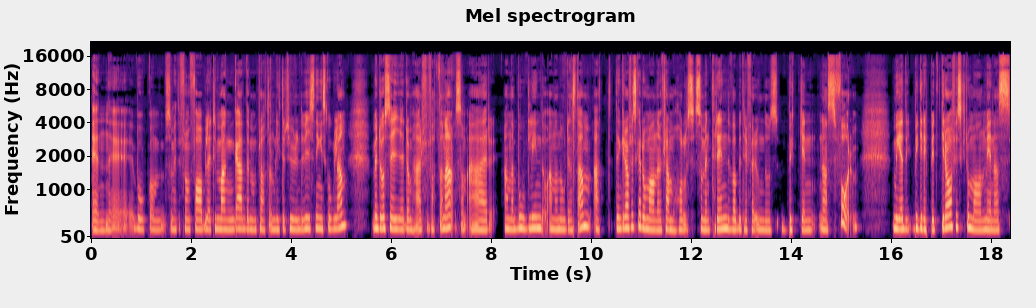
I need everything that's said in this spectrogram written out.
en eh, bok om, som heter Från fabler till manga, där man pratar om litteraturundervisning i skolan. Men då säger de här författarna, som är Anna Boglind och Anna Nordenstam, att den grafiska romanen framhålls som en trend vad beträffar ungdomsböckernas form. Med begreppet grafisk roman menas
